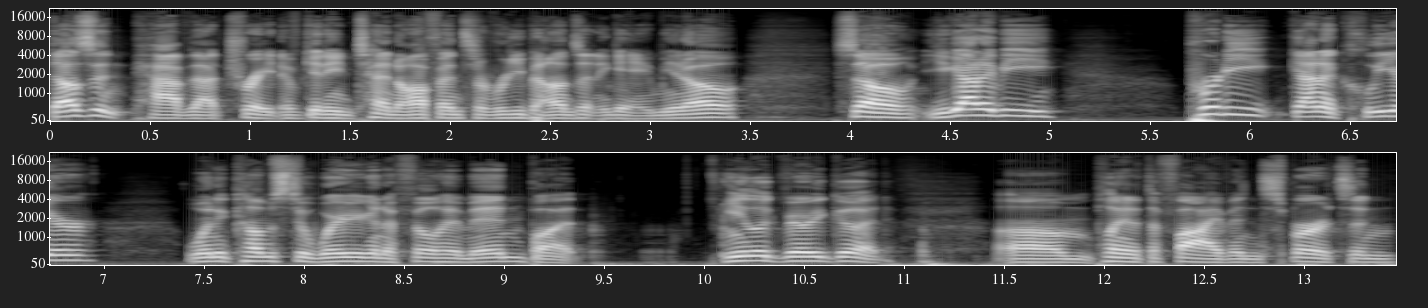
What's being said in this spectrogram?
doesn't have that trait of getting 10 offensive rebounds in a game, you know? So you got to be pretty kind of clear when it comes to where you're going to fill him in, but he looked very good um, playing at the five in spurts. And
